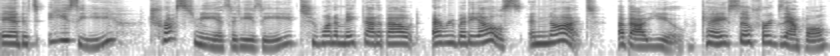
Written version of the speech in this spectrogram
And it's easy, trust me, is it easy to want to make that about everybody else and not about you. Okay? So for example,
